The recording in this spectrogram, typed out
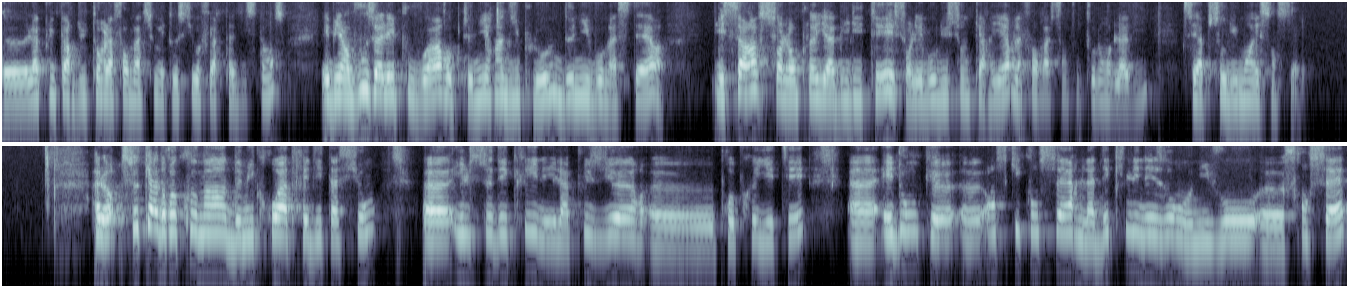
euh, la plupart du temps la formation est aussi offerte à distance, eh bien vous allez pouvoir obtenir un diplôme de niveau master. Et ça, sur l'employabilité et sur l'évolution de carrière, la formation tout au long de la vie, c'est absolument essentiel. Alors, ce cadre commun de micro-accréditation, euh, il se décline et il a plusieurs euh, propriétés. Euh, et donc, en ce qui concerne la déclinaison au niveau français,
